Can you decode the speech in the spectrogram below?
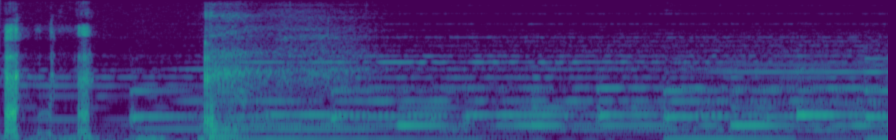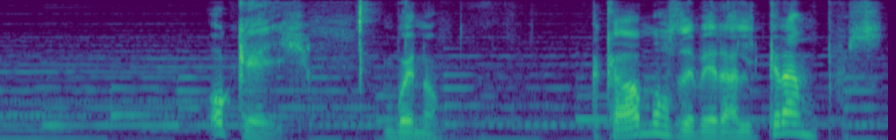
ok, bueno, acabamos de ver al Krampus,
